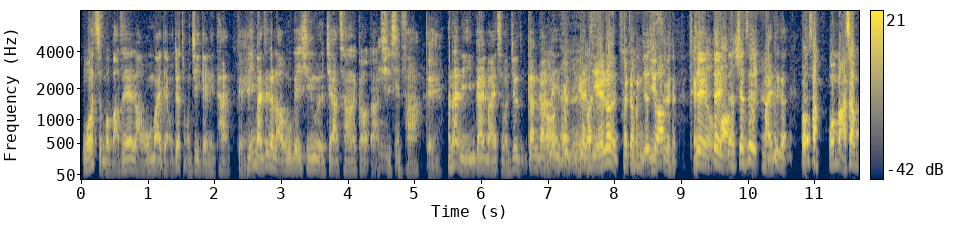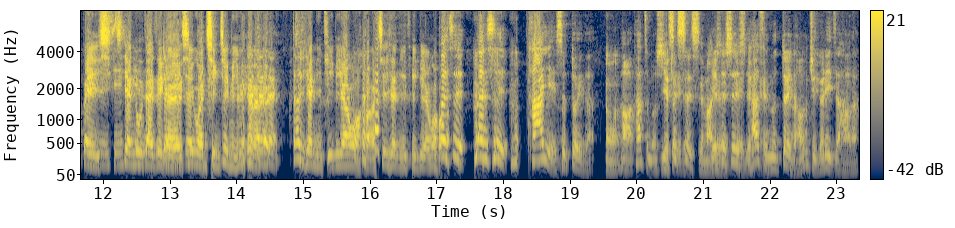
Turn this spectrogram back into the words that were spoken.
我怎么把这些老屋卖掉？我就统计给你看。对，你买这个老屋跟新屋的价差高达七十趴。对，那你应该买什么？就刚刚类似一个结论，就是说，对对，那就是买这个。我马我马上被陷入在这个新闻情境里面了。对对，谢谢你提点我，谢谢你提点我。但是但是他也是对的。嗯，好，他怎么是也是事实嘛？也是事实，他是怎么对的？我们举个例子好了。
